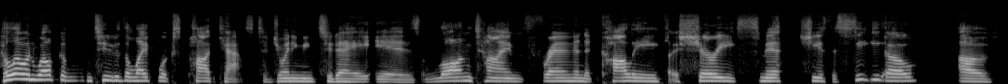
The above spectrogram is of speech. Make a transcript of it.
Hello and welcome to the LifeWorks podcast. Joining me today is longtime friend and colleague, uh, Sherry Smith. She is the CEO of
